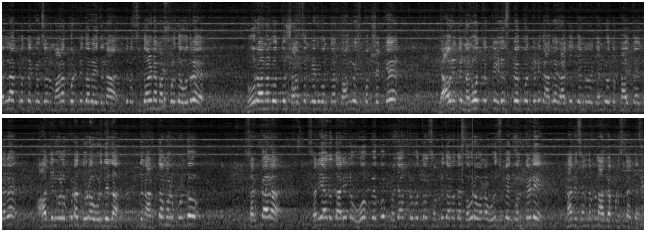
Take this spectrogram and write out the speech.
ಕಲ್ಲಾಕುವಂತ ಕೆಲಸವನ್ನು ಮಾಡಕ್ ಕೊಟ್ಟಿದ್ದಾರೆ ಇದನ್ನ ಇದನ್ನ ಸುಧಾರಣೆ ಮಾಡಿಕೊಳ್ಳದೆ ಹೋದ್ರೆ ನೂರ ನಲವತ್ತು ಶಾಸಕರಿರುವಂಥ ಕಾಂಗ್ರೆಸ್ ಪಕ್ಷಕ್ಕೆ ಯಾವ ರೀತಿ ನಲವತ್ತಕ್ಕೆ ಇಳಿಸ್ಬೇಕು ಅಂತೇಳಿ ಈಗಾಗಲೇ ರಾಜ್ಯದ ಜನರು ಜನರು ಇವತ್ತು ಕಾಯ್ತಾ ಇದ್ದಾರೆ. ಆ ದಿನಗಳು ಕೂಡ ದೂರ ಉಳಿದಿಲ್ಲ. ಇದನ್ನು ಅರ್ಥ ಮಾಡಿಕೊಂಡು ಸರ್ಕಾರ ಸರಿಯಾದ ದಾರಿಯಲ್ಲಿ ಹೋಗಬೇಕು, ಪ್ರಜಾಪ್ರಭುತ್ವ ಸಂವಿಧಾನದ ಗೌರವನ ಉಳಿಸಬೇಕು ಅಂತೇಳಿ ನಾನು ಈ ಸಂದರ್ಭದಲ್ಲಿ ಆಗ್ರಹಪಡಿಸ್ತಾ ಇದ್ದೇನೆ.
